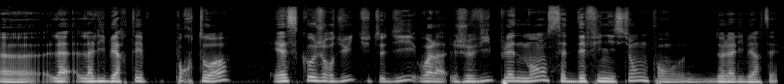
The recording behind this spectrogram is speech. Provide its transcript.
euh, la, liberté pour toi? Et est-ce qu'aujourd'hui tu te dis, voilà, je vis pleinement cette définition pour, de la liberté?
